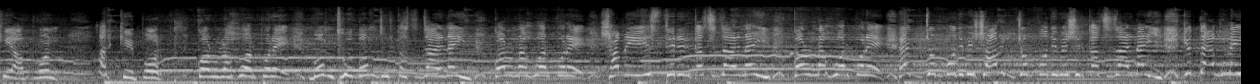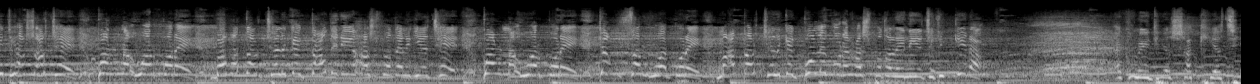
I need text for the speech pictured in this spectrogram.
কে আপন আর কে পর। করোনা হওয়ার পরে বন্ধু বন্ধুর কাছে যায় নাই করোনা হওয়ার পরে স্বামী স্ত্রীর কাছে যায় নাই করোনা হওয়ার পরে একজন প্রতিবেশী আরেকজন প্রতিবেশীর কাছে যায় নাই, কিন্তু এখন ইতিহাস আছে। করোনা হওয়ার পরে বাবা তার ছেলেকে কাঁধে নিয়ে হাসপাতালে গিয়েছে। করোনা হওয়ার পরে ক্যান্সার হওয়ার পরে মা তার ছেলেকে কোলে করে হাসপাতালে নিয়েছে ঠিক কিনা এখন ইতিহাস সাক্ষী আছে।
